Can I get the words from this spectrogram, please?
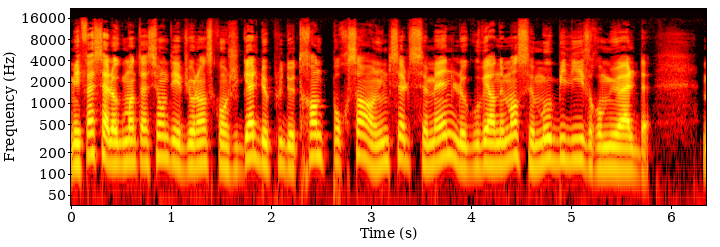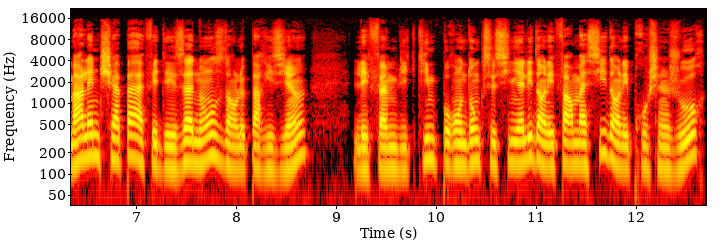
Mais face à l'augmentation des violences conjugales de plus de 30% en une seule semaine, le gouvernement se mobilise Romuald. Marlène Schiappa a fait des annonces dans le Parisien. Les femmes victimes pourront donc se signaler dans les pharmacies dans les prochains jours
